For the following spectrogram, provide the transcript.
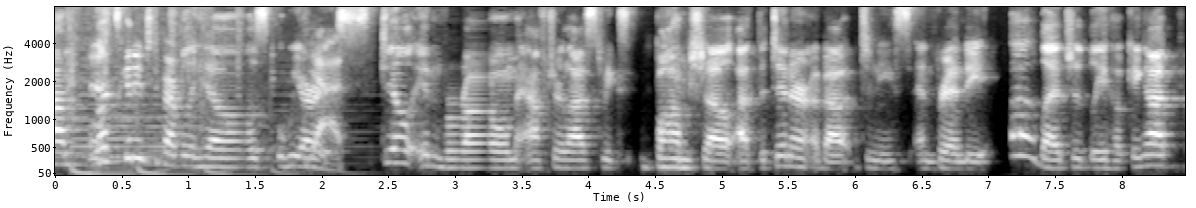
Um, let's get into Beverly Hills. We are Yes. still in Rome after last week's bombshell at the dinner about Denise and Brandi allegedly hooking up,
